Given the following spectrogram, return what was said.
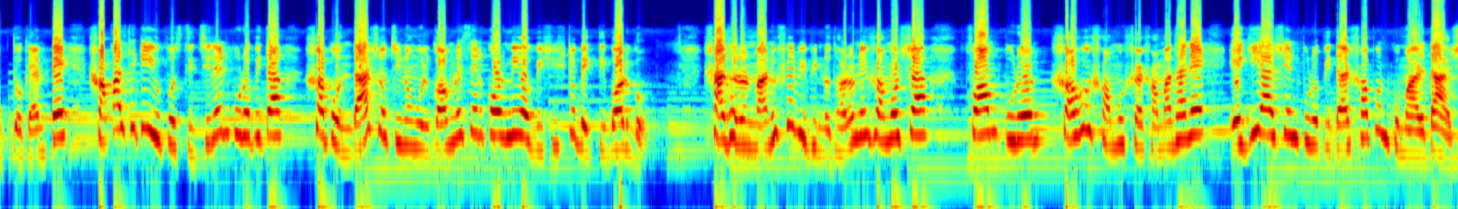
উক্ত ক্যাম্পে সকাল থেকেই উপস্থিত ছিলেন পুরপিতা স্বপন দাস ও তৃণমূল কংগ্রেসের কর্মী ও বিশিষ্ট ব্যক্তিবর্গ। সাধারণ মানুষের বিভিন্ন ধরনের সমস্যা, ফর্ম পূরণ সহ সমস্যা সমাধানে এগিয়ে আসেন পুরপিতা স্বপন কুমার দাস।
